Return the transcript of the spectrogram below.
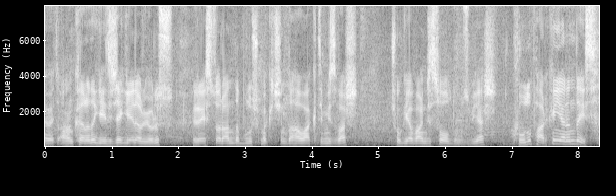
Evet Ankara'da gezecek yer arıyoruz. Restoranda buluşmak için daha vaktimiz var. Çok yabancısı olduğumuz bir yer. Kuğulu Park'ın yanındayız.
